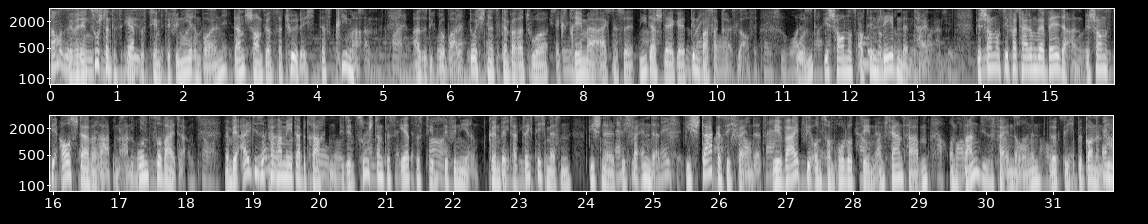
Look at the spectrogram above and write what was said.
Wenn wir den Zustand des Erdsystems definieren wollen, dann schauen wir uns natürlich das Klima an. Also die globale Durchschnittstemperatur, Extremereignisse, Niederschläge, den Wasserkreislauf. Und wir schauen uns auch den lebenden Teil an. Wir schauen uns die Verteilung der Wälder an, wir schauen uns die Aussterberaten an und so weiter. Wenn wir all diese Parameter betrachten, die den Zustand des Erdsystems definieren, können wir tatsächlich messen, wie schnell es sich verändert, wie stark es sich verändert, wie weit wir uns vom Holozän entfernt haben und wann diese Veränderungen wirklich begonnen haben.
